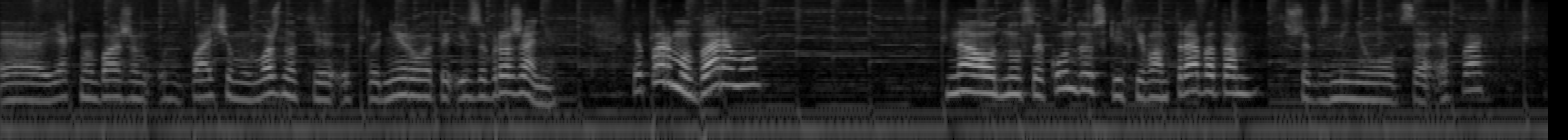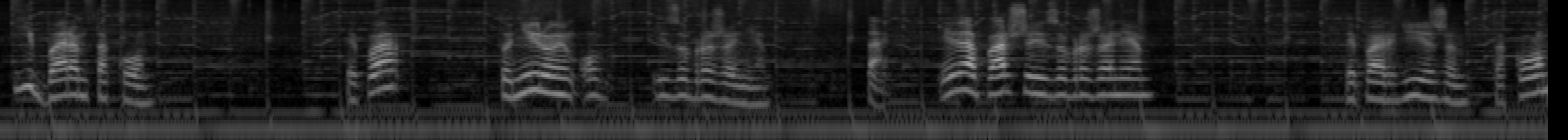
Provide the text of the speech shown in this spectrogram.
е, як ми бачимо, можна тонірувати ізображення. Тепер ми беремо на одну секунду, скільки вам треба там, щоб змінювався ефект, і беремо тако. Тепер тонируем об... изображение. Так, іде перше зображення. Тепер ріжемо тако.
